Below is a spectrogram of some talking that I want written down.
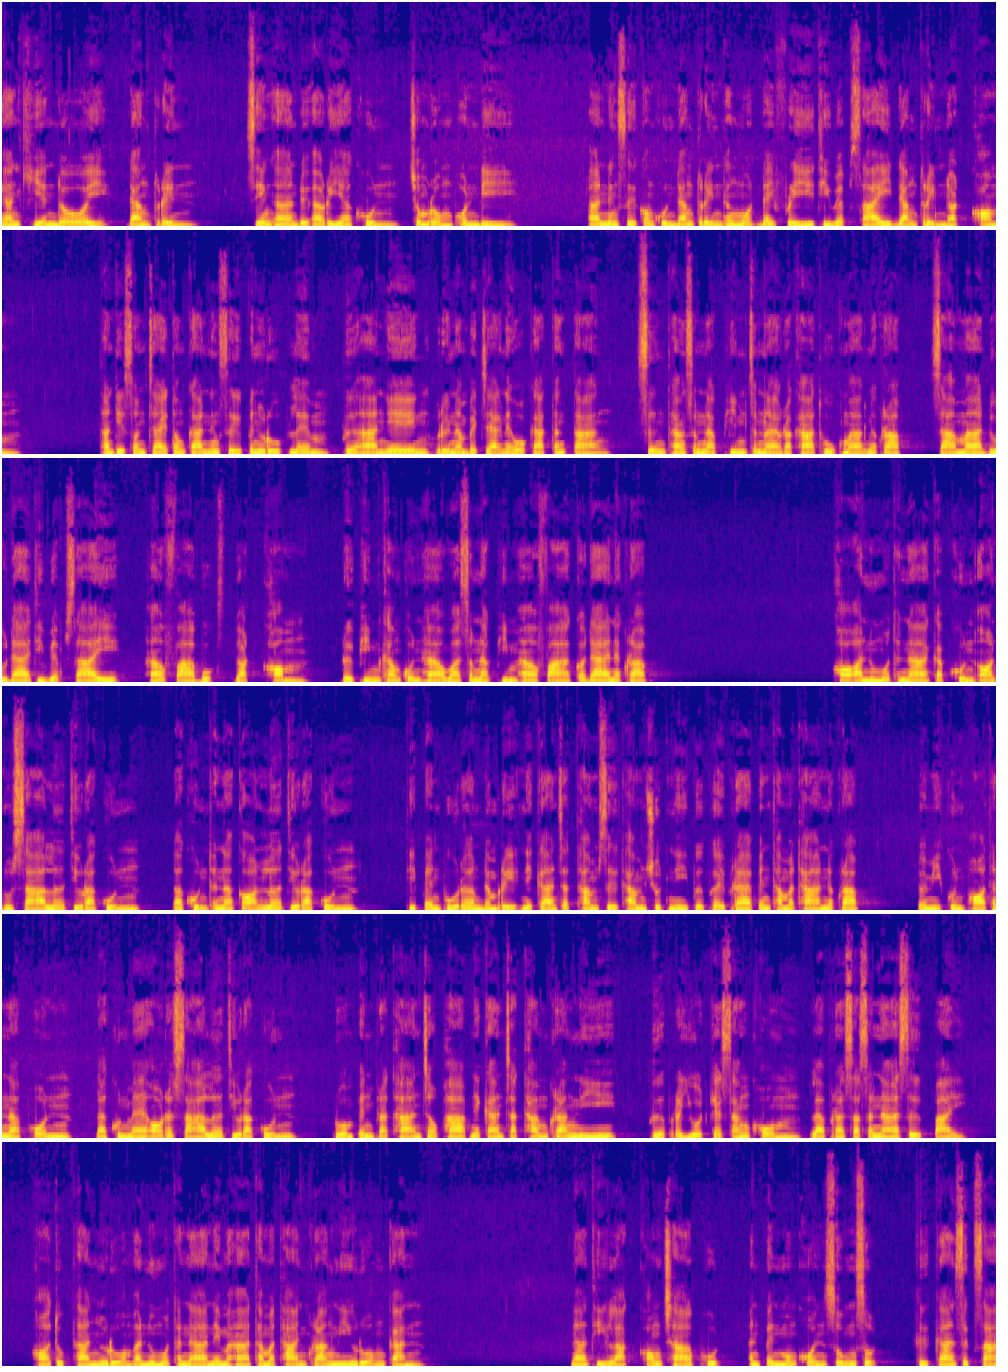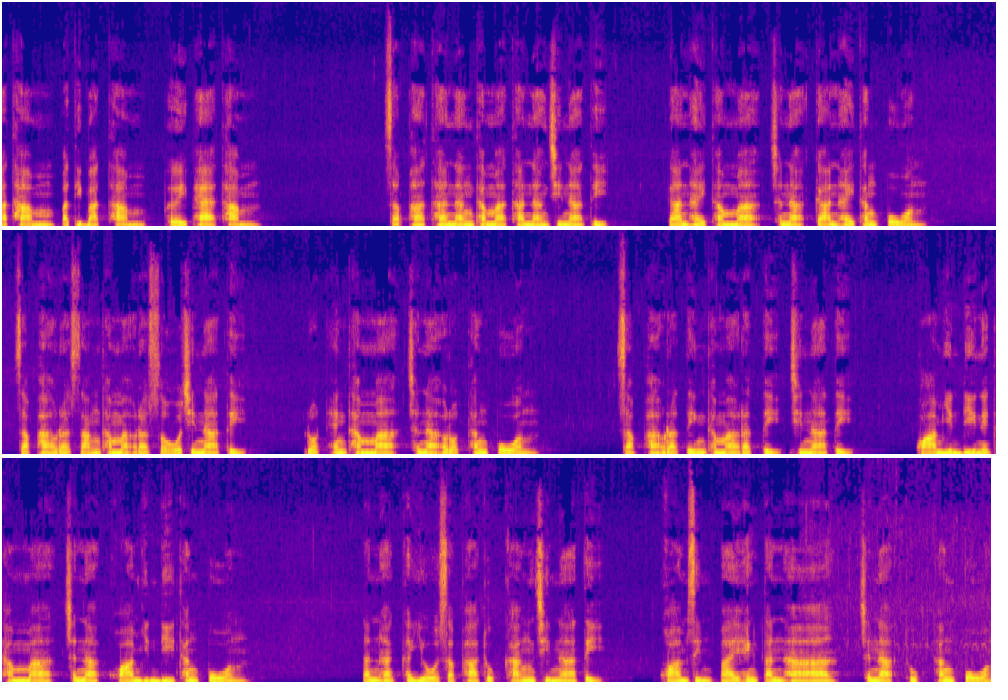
งานเขียนโดย ดังตริน เสียงอ่านโดยอริยคุณ ชมรมผลดี อ่านหนังสือของคุณดังตรินทั้งหมดได้ฟรีที่เว็บไซต์ดังตริน .com ท่านที่สนใจต้องการหนังสือเป็นรูปเล่ม เพื่ออ่านเองหรือนำไปแจกในโอกาสต่างๆ ซึ่งทางสำนักพิมพ์จำหน่ายราคาถูกมากนะครับ สามารถดูได้ที่เว็บไซต์ howfarbooks.com หรือพิมพ์คำค้นหาว่าสำนักพิมพ์ howfar ก็ได้นะครับ ขออนุโมทนากับคุณออนอุสาเลิศจิรกุล และคุณธนกรเลิศจิรกุล ที่เป็นผู้เริ่มดำริในการจัดทำสื่อธรรมชุดนี้เพื่อเผยแพร่เป็นธรรมทานนะครับ โดยมีคุณพ่อธนพล และคุณแม่อรสาเลิศจิรกุลรวมเป็นประธานเจ้าภาพในการจัดทำครั้งนี้ เพื่อประโยชน์แก่สังคมและพระศาสนาสืบไป ขอทุกท่านร่วมอนุโมทนาในมหาธรรมทานครั้งนี้ร่วมกัน หน้าที่หลักของชาวพุทธอันเป็นมงคลสูงสุด คือการศึกษาธรรม ปฏิบัติธรรม เผยแผ่ธรรม สัพพะทานังธรรมะทานังชินาติ การให้ธรรมะชนะการให้ทั้งปวง สัพพะรสังธรรมรโสชินาติ รถแห่งธรรมะชนะรถทั้งปวง สัพพะรติงธรรมรติชินาติ ความยินดีในธรรมะชนะความยินดีทั้งปวง ตัณหักขโยสัพพะทุกขังชินาติ ความสิ้นไปแห่งตัณหา ชนะทุกทั้งปวง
